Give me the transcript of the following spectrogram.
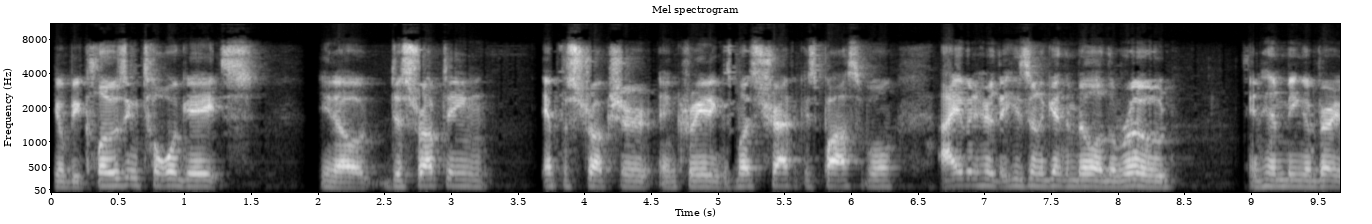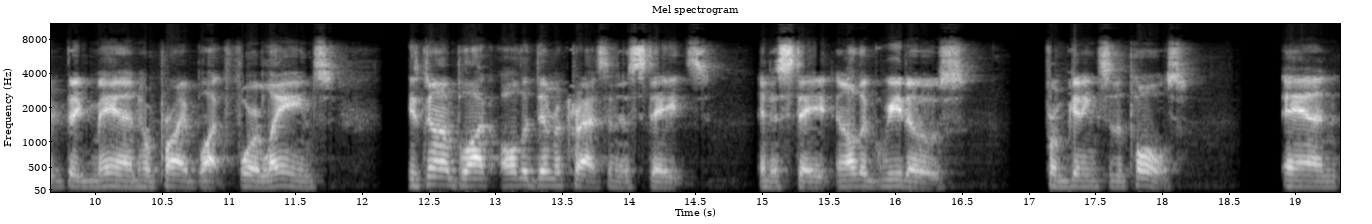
He'll be closing toll gates, you know, disrupting infrastructure and creating as much traffic as possible. I even heard that he's going to get in the middle of the road, and him being a very big man, he'll probably block four lanes. He's going to block all the Democrats in his states, in his state, and all the Guidos from getting to the polls. And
